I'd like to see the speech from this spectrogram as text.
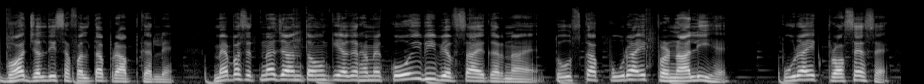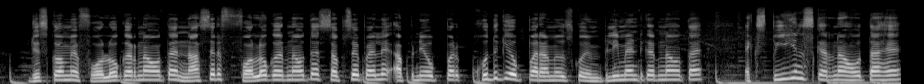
बहुत जल्दी सफलता प्राप्त कर लें। मैं बस इतना जानता हूँ कि अगर हमें कोई भी व्यवसाय करना है तो उसका पूरा एक प्रणाली है, पूरा एक प्रोसेस है, जिसको हमें फॉलो करना होता है। ना सिर्फ़ फॉलो करना होता है, सबसे पहले अपने ऊपर, खुद के ऊपर हमें उसको इम्प्लीमेंट करना होता है एक्सपीरियंस करना होता है,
